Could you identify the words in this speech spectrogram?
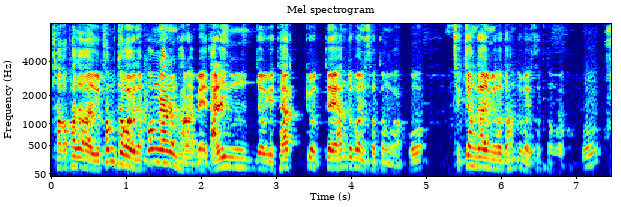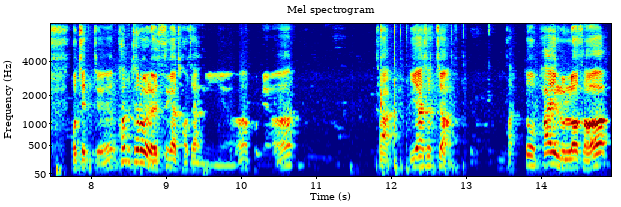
작업하다가 컴퓨터가 그냥 뻥 나는 바람에 날린 적이 대학교 때 한두 번 있었던 것 같고 직장 다니면서도 한두 번 있었던 것 같고 어쨌든 컨트롤 S가 저장이에요. 보면 자 이해하셨죠? 자, 또 파일 눌러서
